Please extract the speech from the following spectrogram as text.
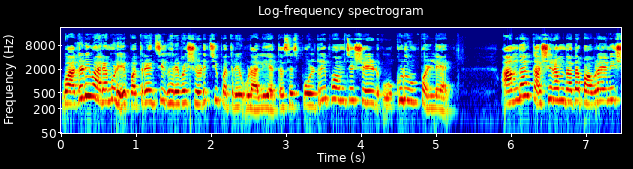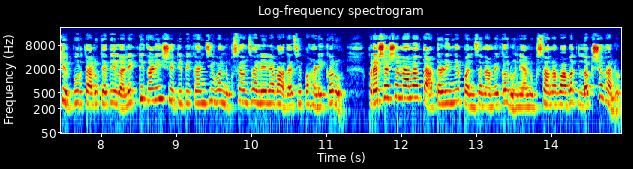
वादळी वाऱ्यामुळे पत्र्यांची घरे व शेडची पत्रे उडाली आहेत तसेच पोल्ट्री फार्मचे शेड उखडून पडले आहेत. आमदार काशीरामदादा पावरा यांनी शिरपूर तालुक्यातील अनेक ठिकाणी शेती पिकांची व नुकसान झालेल्या भागाची पाहणी करून प्रशासनाला तातडीने पंचनामे करून या नुकसानाबाबत लक्ष घालून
